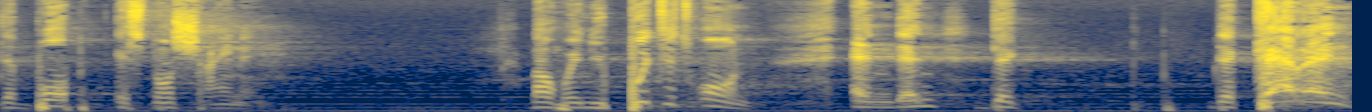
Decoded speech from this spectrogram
the bulb is not shining. But when you put it on, and then the, the current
